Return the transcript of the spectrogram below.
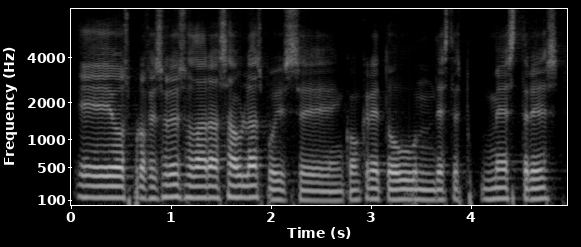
e eh, os profesores o dar as aulas, pois eh, en concreto un destes mestres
